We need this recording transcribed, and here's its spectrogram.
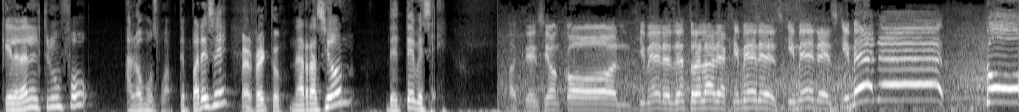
que le dan el triunfo a Lobos WAP. ¿Te parece? Perfecto. Narración de TBC. Atención con Jiménez dentro del área. Jiménez, Jiménez, Jiménez. ¡Gol!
